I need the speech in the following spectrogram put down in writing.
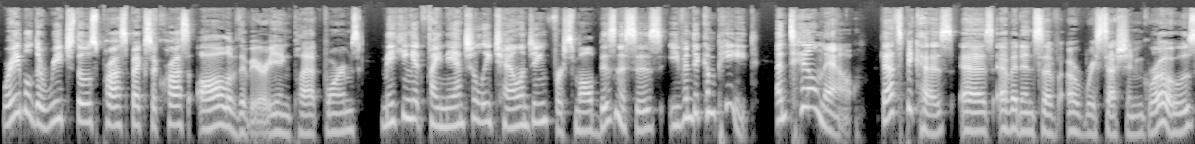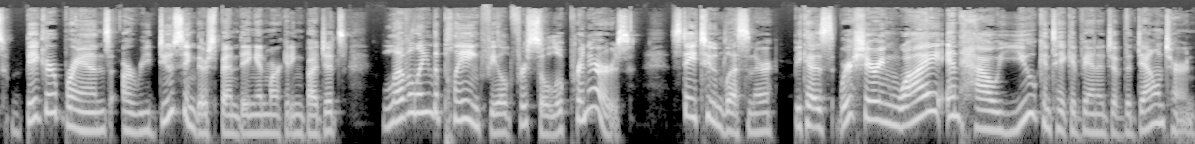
were able to reach those prospects across all of the varying platforms, making it financially challenging for small businesses even to compete. Until now. That's because, as evidence of a recession grows, bigger brands are reducing their spending and marketing budgets, leveling the playing field for solopreneurs. Stay tuned, listener, because we're sharing why and how you can take advantage of the downturn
